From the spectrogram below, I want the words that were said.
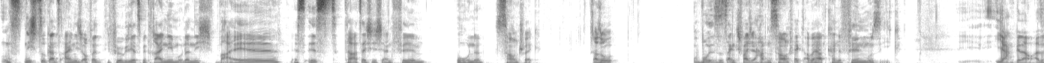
uns nicht so ganz einig, ob wir die Vögel jetzt mit reinnehmen oder nicht, weil es ist tatsächlich ein Film ohne Soundtrack. Also, obwohl, es ist eigentlich falsch. Er hat einen Soundtrack, aber er hat keine Filmmusik. Ja, genau. Also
